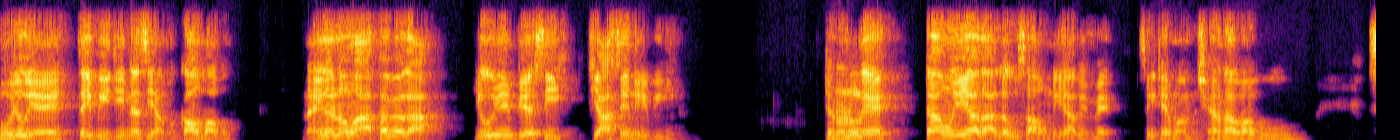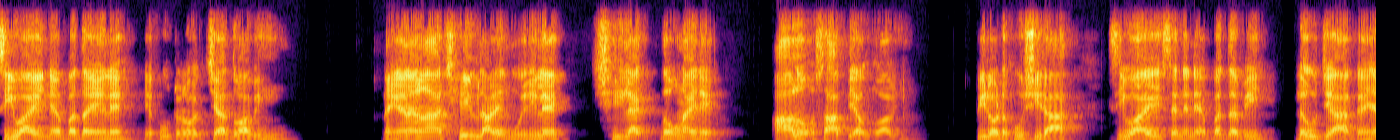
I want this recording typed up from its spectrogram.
ဘိုးချုပ်ရဲ့သိပ်ပြီးကြည်နက်စရာမကောင်းပါဘူးနိုင်ငံတော်မှာအဖက်ဖက်ကယိုယွင်းပျက်စီးကြဆင်းနေပြီ ကျွန်တော်တို့လည်းတာဝန်ရတာလှုပ်ဆောင်နေရပေမဲ့စိတ်ထဲမှာမချမ်းသာပါဘူးဇီဝရေးနဲ့ပတ်သက်ရင်လည်းယခုတော်တော်ကြက်သွားပြီနိုင်ငံတကာချေးယူလာတဲ့ငွေတွေလည်းချီးလိုက်သုံးလိုက်နဲ့အားလုံးအစပြောက်သွားပြီပြီးတော့တခုရှိတာဇီဝရေးစနစ်နဲ့ပတ်သက်ပြီးလောက်ကြကန်ရ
